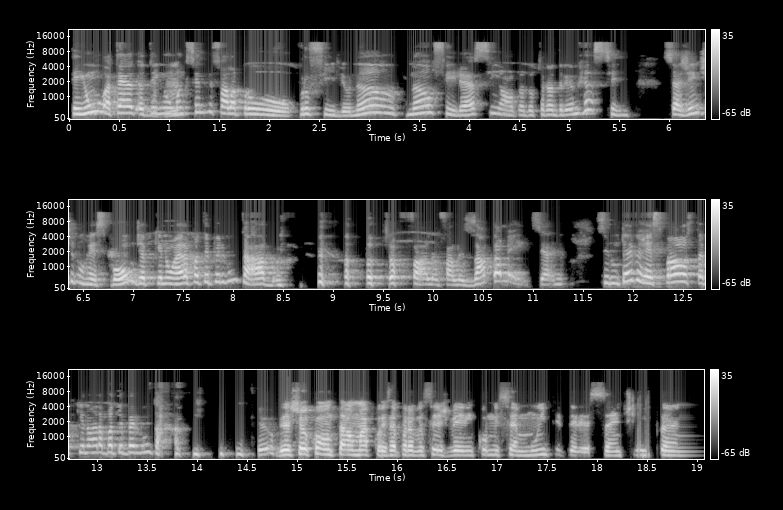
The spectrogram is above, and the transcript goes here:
Tem um, até eu tenho uhum. uma que sempre fala pro, pro filho: não, não, filho, é assim, ó, a doutora Adriana é assim. Se a gente não responde, é porque não era para ter perguntado. eu falo, eu falo exatamente. Se, não teve resposta, é porque não era para ter perguntado. Entendeu? Deixa eu contar uma coisa para vocês verem como isso é muito interessante e importante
